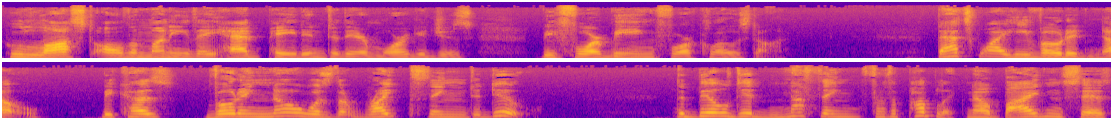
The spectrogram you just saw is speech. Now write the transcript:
who lost all the money they had paid into their mortgages before being foreclosed on. That's why he voted no, because voting no was the right thing to do. The bill did nothing for the public. Now, Biden says,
